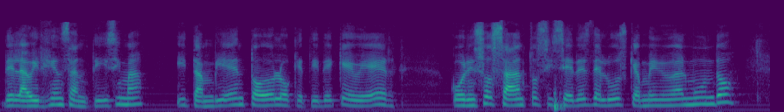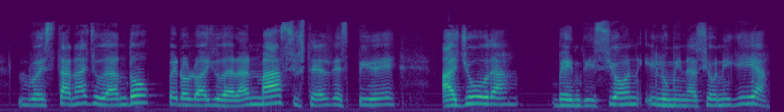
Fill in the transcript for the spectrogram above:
de la Virgen Santísima y también todo lo que tiene que ver con esos santos y seres de luz que han venido al mundo, lo están ayudando, pero lo ayudarán más si usted les pide ayuda, bendición, iluminación y guía.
